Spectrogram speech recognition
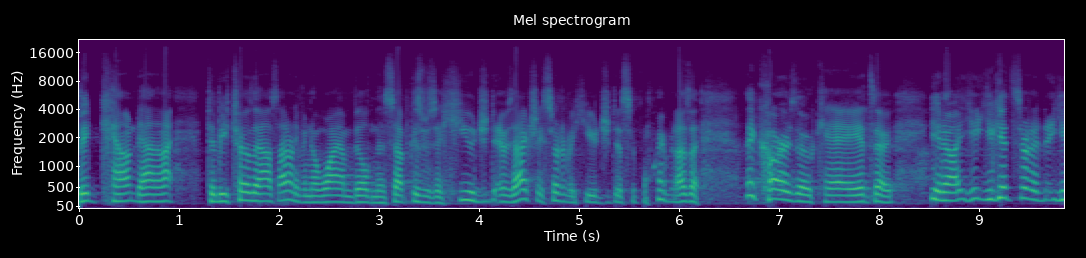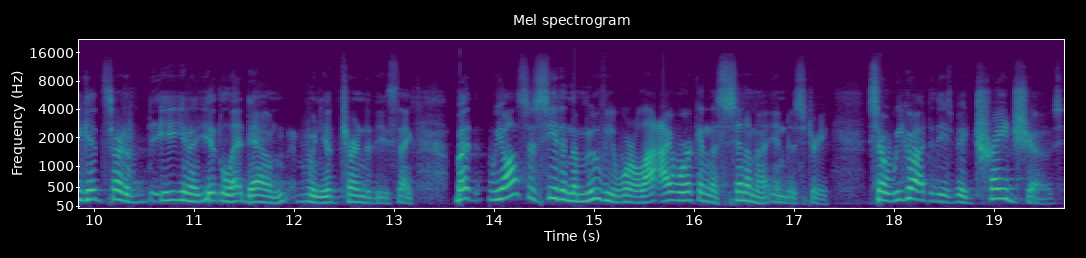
big countdown. And I, to be totally honest, I don't even know why I'm building this up because it was a huge, it was actually sort of a huge disappointment. I was like, the car's okay. It's a, you know, you, you get sort of, you get sort of, you know, you get let down when you turn to these things. But we also see it in the movie world. I, I work in the cinema industry. So we go out to these big trade shows.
